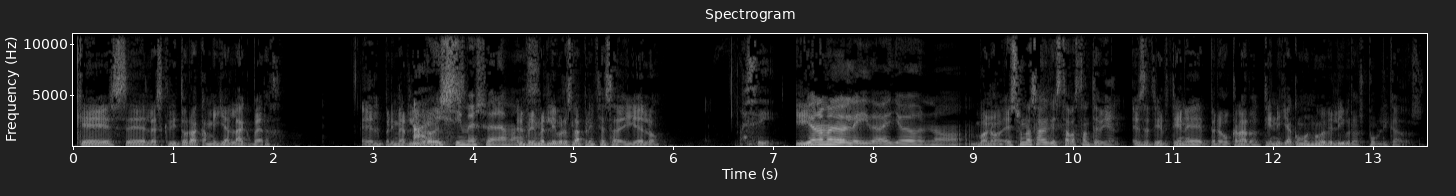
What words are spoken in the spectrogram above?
que es eh, la escritora Camilla Lackberg. El primer libro Ahí es... sí me suena más. El primer libro es La princesa de hielo. Sí. Y- Yo no me lo he leído, ¿eh? Yo no... Bueno, es una saga que está bastante bien. Es decir, tiene, pero claro, tiene ya como nueve libros publicados.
